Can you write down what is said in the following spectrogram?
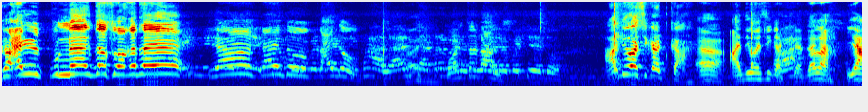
गाई पुन्हा एकदा स्वागत आहे. या काय दो काय दो? कोणता डान्स? आदिवासी कटका. हा, आदिवासी कटका. चला या.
